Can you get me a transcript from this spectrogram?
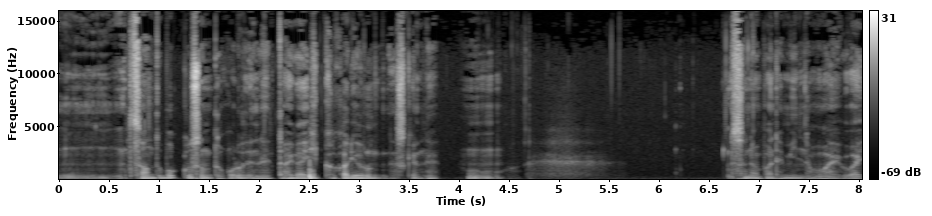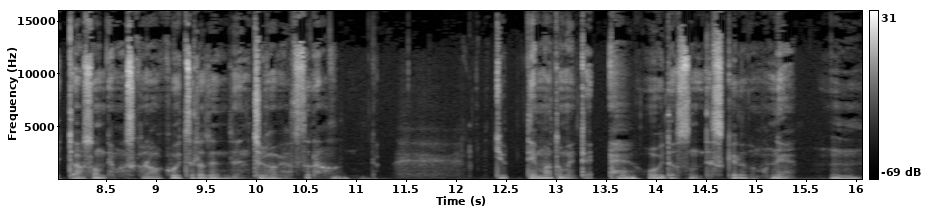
うん、サンドボックスのところでね、大概引っかかりよるんですけどね。うん。砂場でみんなワイワイって遊んでますからこいつら全然違うやつだって言ってまとめて追い出すんですけれどもねうん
